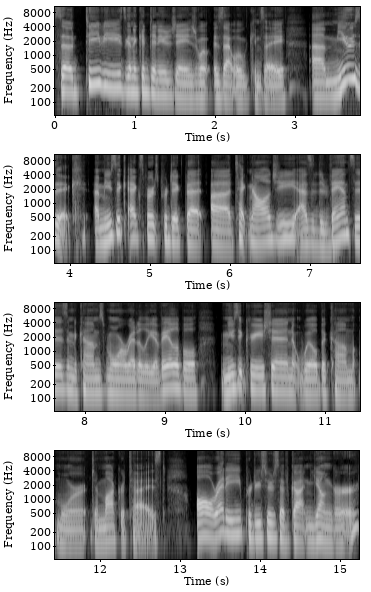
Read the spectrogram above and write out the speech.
So TV is going to continue to change. What is that? What we can say? Uh, music. Uh, music experts predict that uh, technology, as it advances and becomes more readily available, music creation will become more democratized. Already, producers have gotten younger.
